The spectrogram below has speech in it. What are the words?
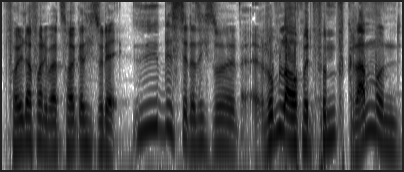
voll davon überzeugt, dass ich so der Übelste, dass ich so rumlaufe mit 5 Gramm und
